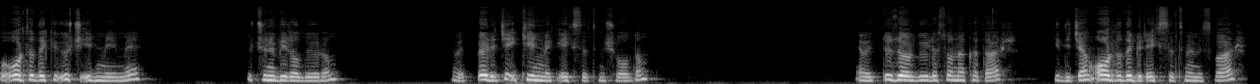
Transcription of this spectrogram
Bu ortadaki 3 ilmeğimi üçünü bir alıyorum. Evet böylece iki ilmek eksiltmiş oldum. Evet düz örgüyle sona kadar gideceğim. Orada da bir eksiltmemiz var.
